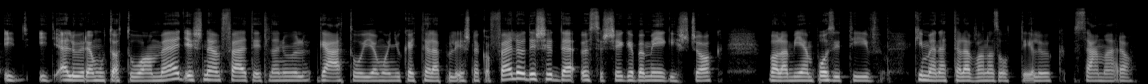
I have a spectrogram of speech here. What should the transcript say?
így, így előremutatóan megy, és nem feltétlenül gátolja mondjuk egy településnek a fejlődését, de összességében mégiscsak valamilyen pozitív kimenetele van az ott élők számára.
